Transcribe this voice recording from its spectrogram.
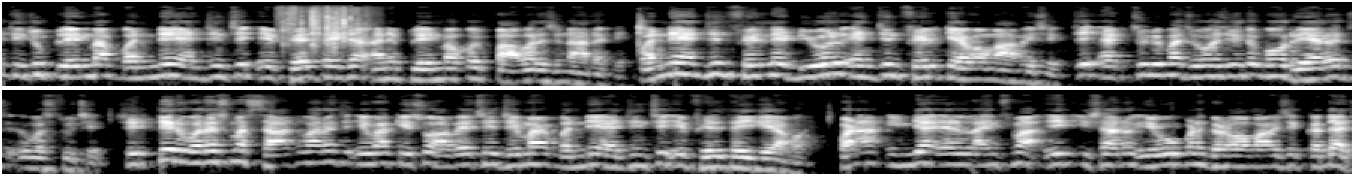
ત્રીજું, પ્લેનમાં બંને એન્જિન છે, એ ફેલ થઈ જાય અને પ્લેનમાં કોઈ પાવર જ ના રહે. બંને એન્જિન ફેલ ને ડ્યુઅલ એન્જિન ફેલ કહેવામાં આવે છે. જે એકચ્યુઅલીમાં જોવા જઈએ તો બહુ રેર જ વસ્તુ છે. સિત્તેર વર્ષમાં સાત વાર જ એવા કેસો આવ્યા છે જેમાં બંને એન્જિન છે એ ફેલ થઈ ગયા હોય. પણ આ ઇન્ડિયા એરલાઇન્સમાં એક ઈશારો એવો પણ ગણવામાં આવે છે, કદાચ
